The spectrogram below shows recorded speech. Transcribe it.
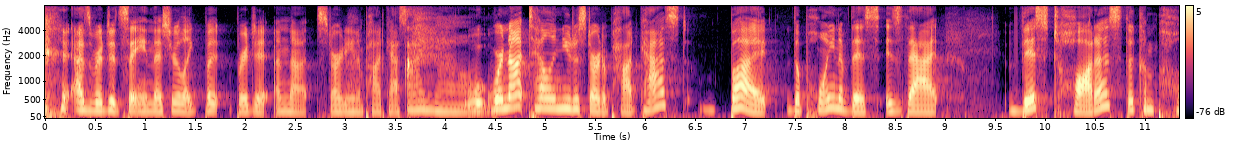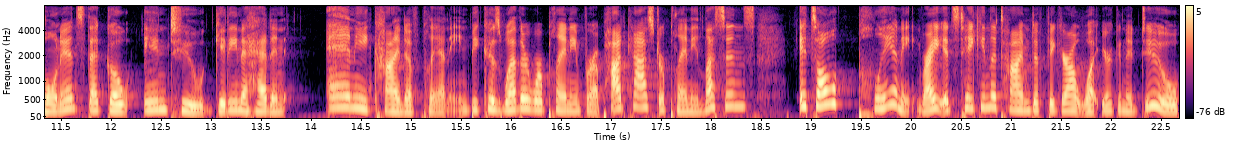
as Bridget's saying this, you're like, but Bridget, I'm not starting a podcast. I know. We're not telling you to start a podcast, but the point of this is that this taught us the components that go into getting ahead in any kind of planning because whether we're planning for a podcast or planning lessons, it's all planning, right? It's taking the time to figure out what you're going to do.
